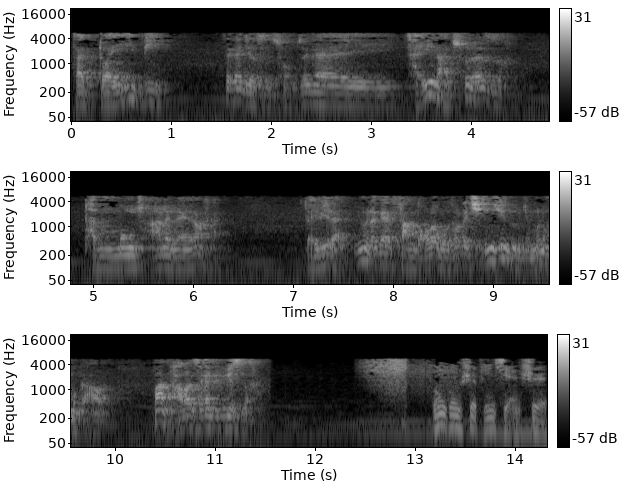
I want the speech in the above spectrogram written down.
看，在对比。这个就是从这个车站出来时蓬蒙穿的那双鞋对比来，因为那个放大了我，它的清晰度就没那么高了。反正看到是个女士。公共视频显示，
